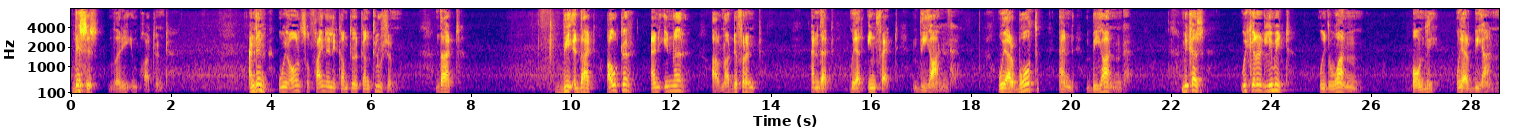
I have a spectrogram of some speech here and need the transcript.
This is very important. And then we'll also finally come to the conclusion that be, that outer and inner are not different and that we are in fact beyond. We are both and beyond because we cannot limit with one only. We are beyond.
